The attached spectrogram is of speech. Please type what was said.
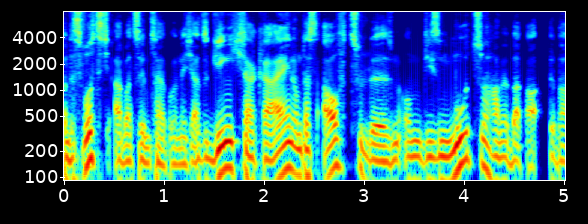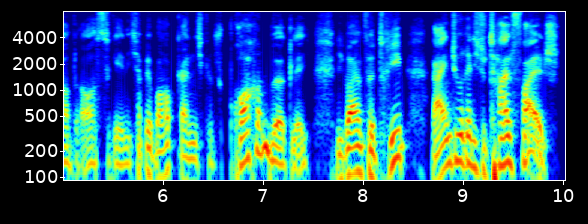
Und das wusste ich aber zu dem Zeitpunkt nicht. Also ging ich da rein, um das aufzulösen, um diesen Mut zu haben, überhaupt rauszugehen. Ich habe überhaupt gar nicht gesprochen, wirklich. Ich war im Vertrieb rein theoretisch total falsch.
